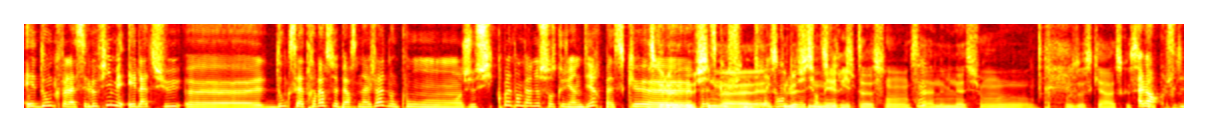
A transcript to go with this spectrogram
et donc voilà, c'est le film est là-dessus. Euh, donc c'est à travers ce personnage-là. Donc on, je suis complètement perdue sur ce que je viens de dire parce que Est-ce que le, film, que euh, très est-ce que grande le film scientifique. mérite son, sa nomination aux, aux Oscars? Est-ce que c'est Alors, qui-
